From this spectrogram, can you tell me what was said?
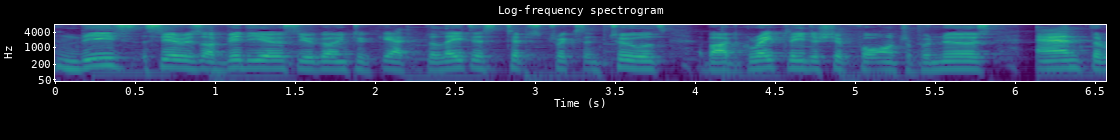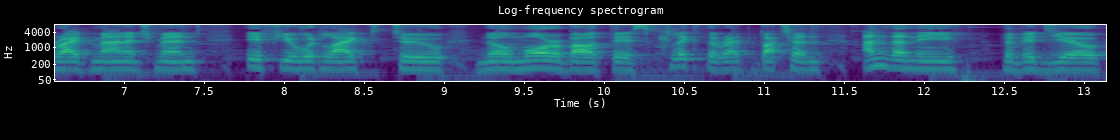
these series of videos, you're going to get the latest tips, tricks and tools about great leadership for entrepreneurs and the right management. If you would like to know more about this, click the red button underneath the video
